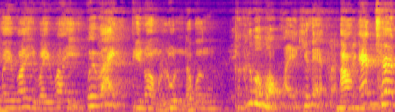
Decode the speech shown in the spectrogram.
ไวไวไวไวไว้ไว้พี่น้องรุ่นถ้าเบิ่ง ที่แรกล่ะเอาแอคชั่น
